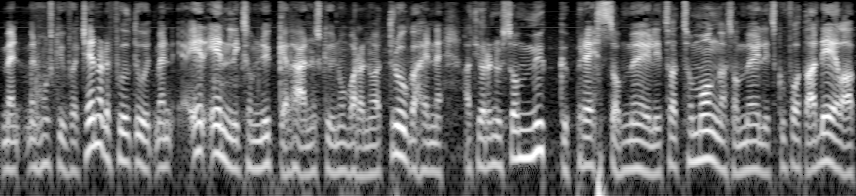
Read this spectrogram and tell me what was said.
Men, men hon skulle förtjäna det fullt ut. Men en, en liksom nyckel här nu skulle nog vara nu att truga henne att göra nu så mycket press som möjligt så att så många som möjligt skulle få ta del av,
